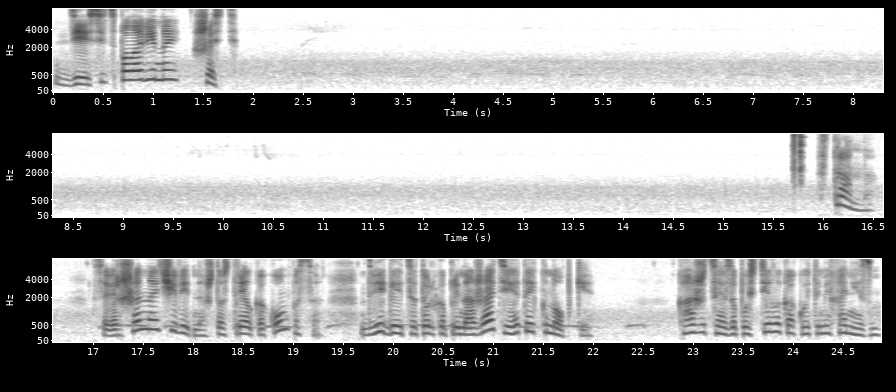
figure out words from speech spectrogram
10 с половиной, 6. Странно. Совершенно очевидно, что стрелка компаса двигается только при нажатии этой кнопки. Кажется, я запустила какой-то механизм.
